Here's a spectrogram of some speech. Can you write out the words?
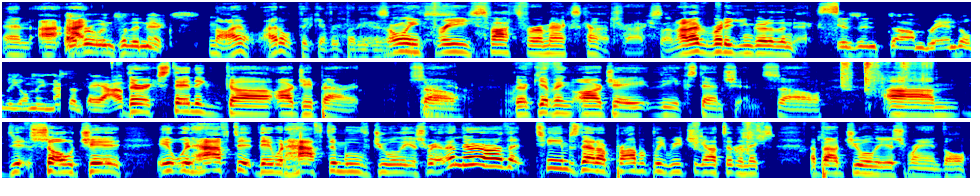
And I, I Everyone to the Knicks. no, I don't. I don't think everybody. There's only three spots for a max contract, so not everybody can go to the Knicks. Isn't um, Randle the only max that they have? They're extending uh, R.J. Barrett, so they're giving R.J. the extension. So, um, so it would have to. They would have to move Julius Randle, and there are the teams that are probably reaching out to the Knicks about Julius Randle.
